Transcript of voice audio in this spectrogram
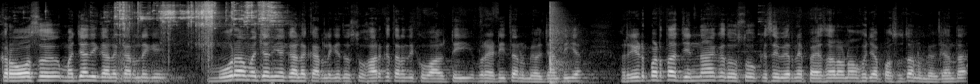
ਕ੍ਰੋਸ ਮੱਝਾਂ ਦੀ ਗੱਲ ਕਰ ਲਈਏ, ਮੋਹਰਾ ਮੱਝਾਂ ਦੀਆਂ ਗੱਲ ਕਰ ਲਈਏ, ਦੋਸਤੋ, ਹਰ ਇੱਕ ਤਰ੍ਹਾਂ ਦੀ ਕੁਆਲਿਟੀ ਵੈਰਾਈਟੀ ਤੁਹਾਨੂੰ ਮਿਲ ਜਾਂਦੀ ਆ। ਰੇਟ ਪੜਤਾ ਜਿੰਨਾ ਕਿ ਦੋਸਤੋ ਕਿਸੇ ਵੀਰ ਨੇ ਪੈਸਾ ਲਾਉਣਾ, ਉਹ ਜਿਹਾ ਪਸ਼ੂ ਤੁਹਾਨੂੰ ਮਿਲ ਜਾਂਦਾ।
